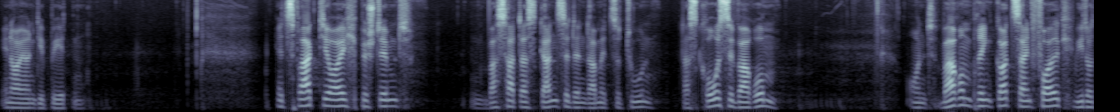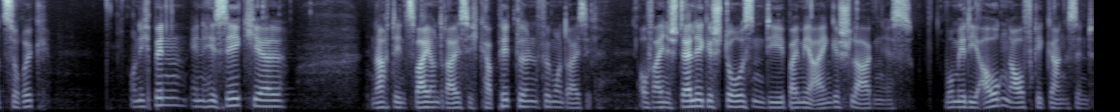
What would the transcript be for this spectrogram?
in euren Gebeten. Jetzt fragt ihr euch bestimmt, was hat das Ganze denn damit zu tun? das große Warum. Und warum bringt Gott sein Volk wieder zurück? Und ich bin in Hesekiel nach den 32 Kapiteln, 35, auf eine Stelle gestoßen, die bei mir eingeschlagen ist, wo mir die Augen aufgegangen sind,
